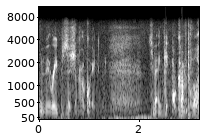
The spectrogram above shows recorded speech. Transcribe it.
Let me reposition real quick. See if I can get more comfortable.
